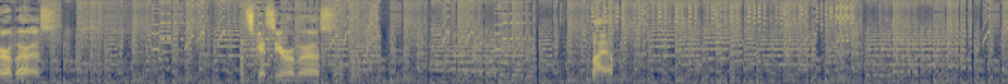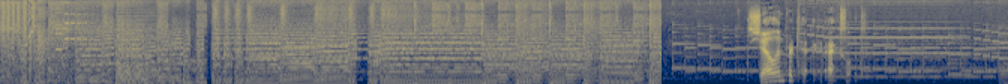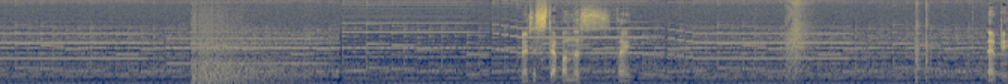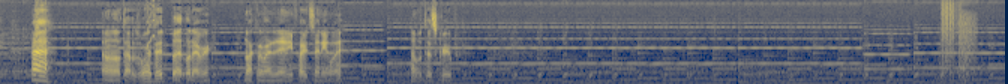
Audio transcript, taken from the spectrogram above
Ouroboros. Let's get the Ouroboros. Bio. Shell and protect. Excellent. Can I just step on this? Like... Empty. Ah! I don't know if that was worth it, but whatever. I'm not gonna run into any fights anyway. Not with this group.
